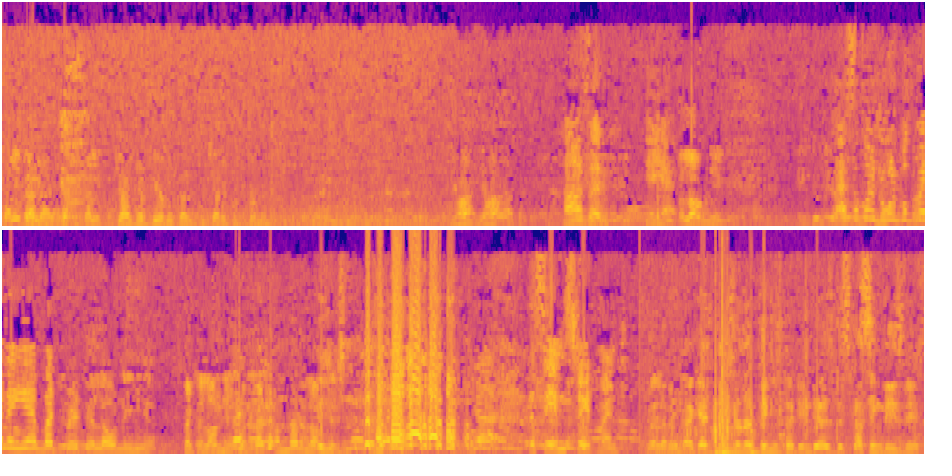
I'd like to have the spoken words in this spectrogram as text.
कल का लाया कल क्या कर दिया अभी कल बेचारे कुत्ते ने यहाँ यहाँ आया था हाँ सर यही है अलाउड नहीं है ऐसा कोई रूल बुक में नहीं है बट पेट अलाउ नहीं है Pet a lot of I'm not allowed. yeah, the same statement. Well, I mean, I guess these are the things that India is discussing these days.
